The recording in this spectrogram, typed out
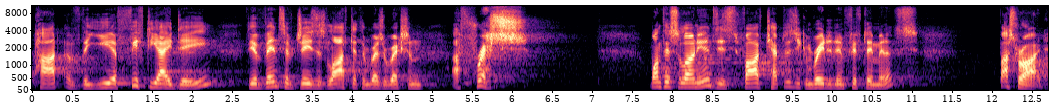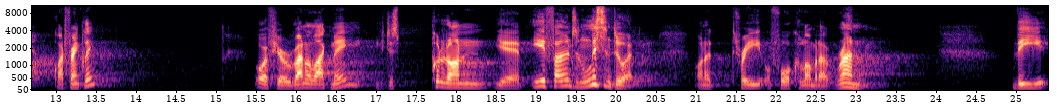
part of the year 50 AD. The events of Jesus' life, death, and resurrection are fresh. 1 Thessalonians is five chapters. You can read it in 15 minutes. Bus ride, quite frankly. Or if you're a runner like me, you just put it on your earphones and listen to it on a three or four kilometre run. The,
